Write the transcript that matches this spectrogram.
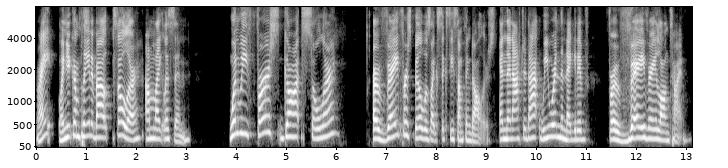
Right? When you complain about solar, I'm like, listen, when we first got solar, Our very first bill was like 60 something dollars. And then after that, we were in the negative for a very, very long time.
